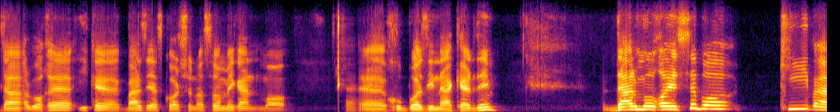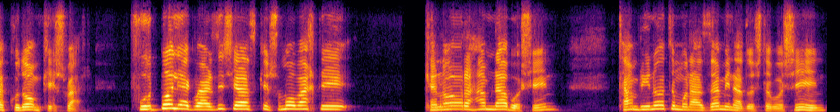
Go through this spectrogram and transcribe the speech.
در واقع ای که بعضی از ها میگن ما خوب بازی نکردیم. در مقایسه با کی و کدام کشور؟ فوتبال یک ورزشی است که شما وقتی کنار هم نباشین تمرینات منظمی نداشته باشین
